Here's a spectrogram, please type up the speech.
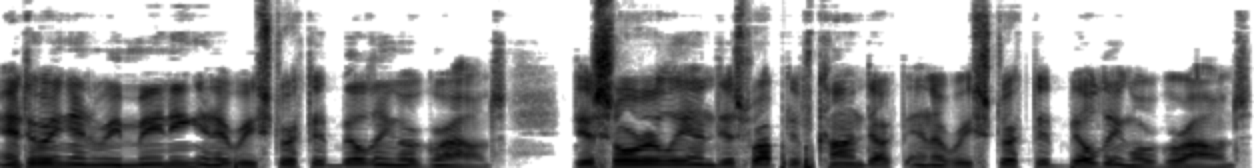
entering and remaining in a restricted building or grounds, disorderly and disruptive conduct in a restricted building or grounds,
